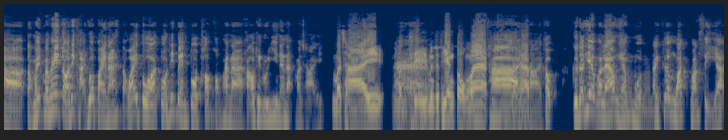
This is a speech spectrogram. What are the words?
อ่า แต่ไม่มันไม่ใช่จอที่ขายทั่วไปนะ แต่ว่าไอ้ตัวตัวที่เป็นตัว top ของพานาเขาเอาเทคโนโลยีนั้นอะมาใช้ มาใช้ มันอ่าสีมันจะเที่ยงตรงมากใช่นะครับใช่เขา คือถ้าเทียบกันแล้วอย่างเงี้ยอืมหมวดไอ้เครื่องวัดวัดสีอะ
